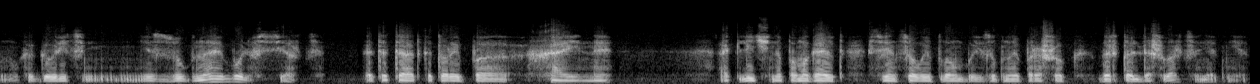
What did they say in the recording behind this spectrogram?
ну, как говорится, не зубная боль в сердце. Это та, от которой по Хайне отлично помогают свинцовые пломбы и зубной порошок Бертольда Шварца? Нет, нет,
